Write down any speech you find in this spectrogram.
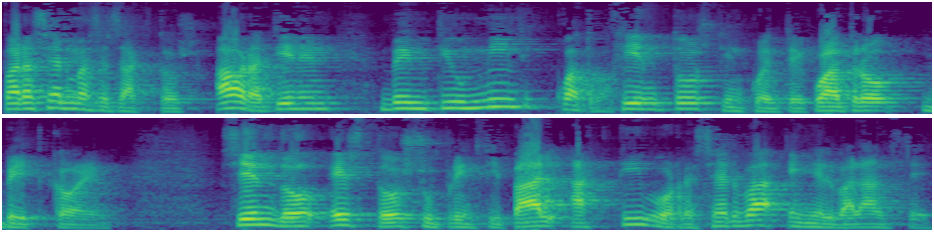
Para ser más exactos, ahora tienen 21.454 Bitcoin siendo esto su principal activo reserva en el balance.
